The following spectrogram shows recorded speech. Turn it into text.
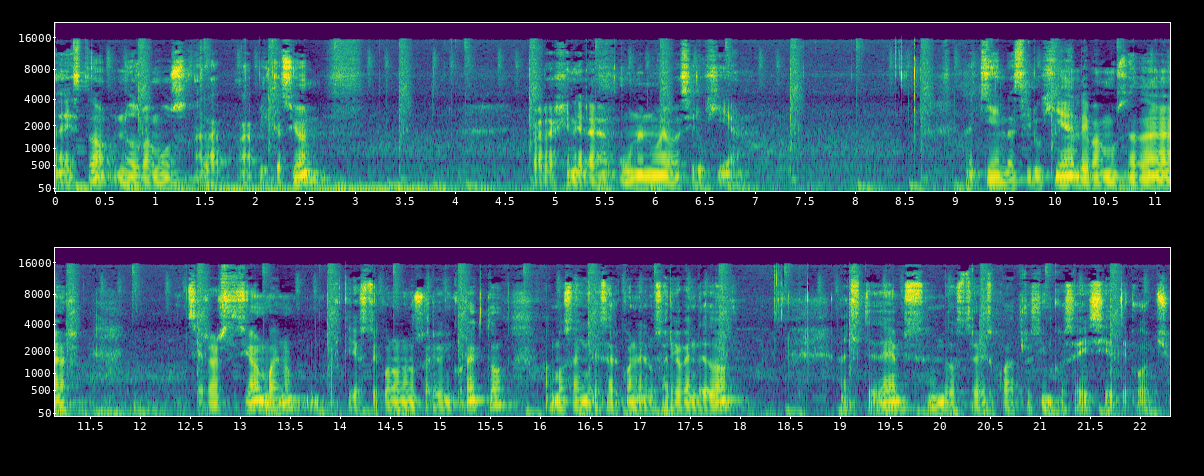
A esto nos vamos a la aplicación para generar una nueva cirugía. Aquí en la cirugía le vamos a dar cerrar sesión, bueno, porque yo estoy con un usuario incorrecto. Vamos a ingresar con el usuario vendedor. Htdeps 1 2 3 4 5 6 7 8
